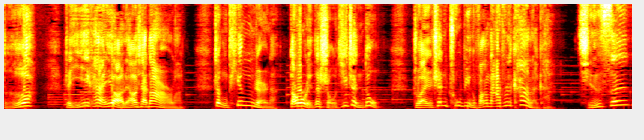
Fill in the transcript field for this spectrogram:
得，这一看又要聊下道了。”正听着呢，兜里的手机震动，转身出病房拿出来看了看。秦森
